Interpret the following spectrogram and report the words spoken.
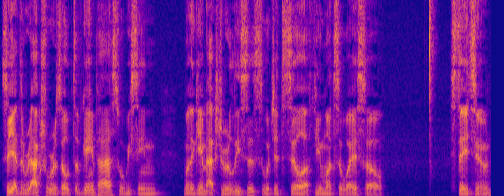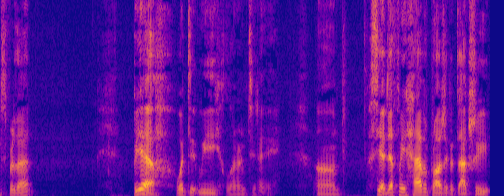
so yeah, the actual results of Game Pass will be seen when the game actually releases, which it's still a few months away. So stay tuned for that. But yeah, what did we learn today? Um, so yeah, definitely have a project that's actually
